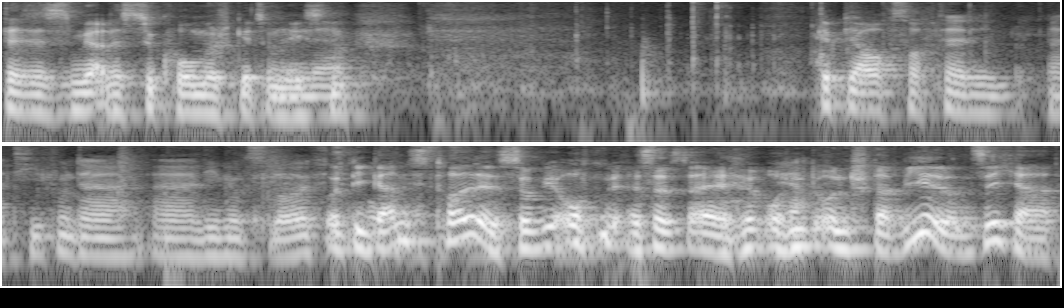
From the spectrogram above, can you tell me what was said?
Das ist mir alles zu komisch, geht zum nächsten. Ja. Gibt ja auch Software, die nativ unter äh, Linux läuft. Und die ganz toll ist, so wie OpenSSL und, ja. und stabil und sicher.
